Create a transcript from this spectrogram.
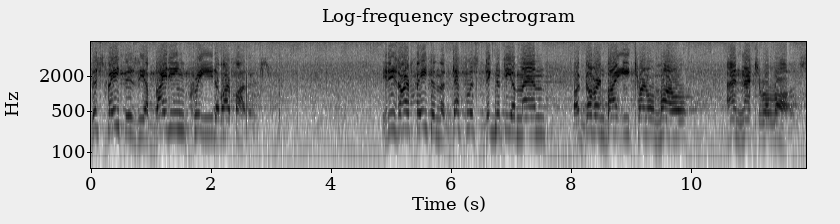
This faith is the abiding creed of our fathers. It is our faith in the deathless dignity of man uh, governed by eternal moral and natural laws.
